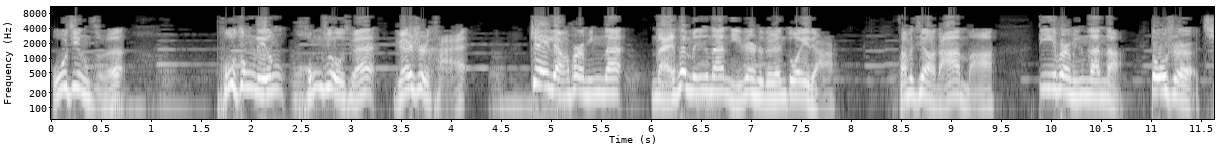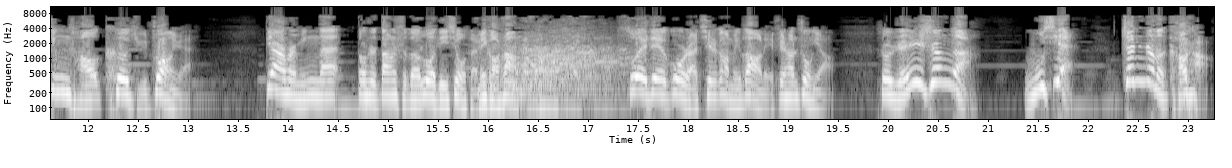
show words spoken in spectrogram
吴敬梓、蒲松龄、洪秀全、袁世凯。这两份名单，哪份名单你认识的人多一点咱们揭晓答案吧啊！第一份名单呢，都是清朝科举状元。第二份名单都是当时的落地秀才没考上的，所以这个故事啊，其实告诉我们一个道理，非常重要，就是人生啊无限，真正的考场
